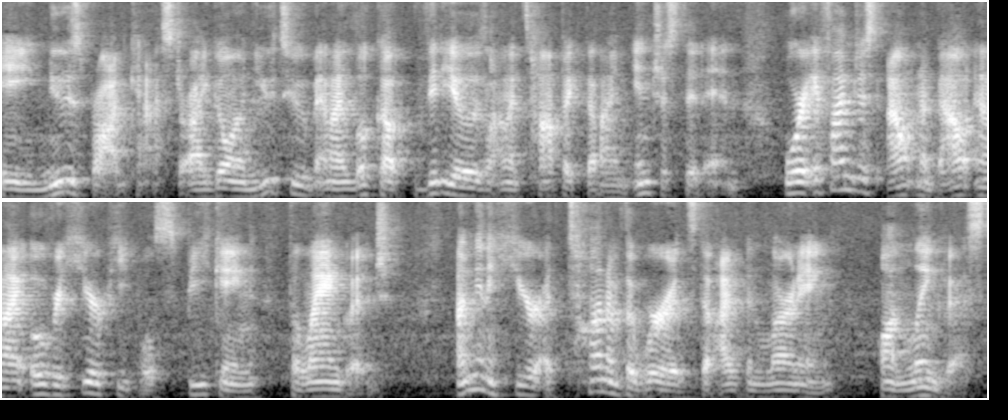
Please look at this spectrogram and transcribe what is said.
a news broadcast, or I go on YouTube and I look up videos on a topic that I'm interested in, or if I'm just out and about and I overhear people speaking the language, I'm going to hear a ton of the words that I've been learning on Lingvist.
